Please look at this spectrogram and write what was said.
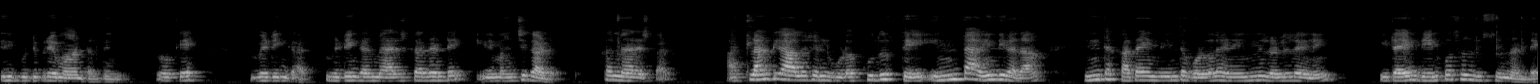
ఇది గుడ్డి ప్రేమ అంటారు దీన్ని. Okay? Wedding card wedding card marriage card అంటే ఇది మంచి కార్డు కానీ మ్యారేజ్ కార్డ్ అట్లాంటి ఆలోచనలు కూడా కుదిరితే ఇంత అయింది కదా ఇంత కథ అయింది ఇంత గొడవలు అయినాయి ఇన్ని లొల్లులు అయినాయి ఈ టైం దేనికోసం చూస్తుందంటే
